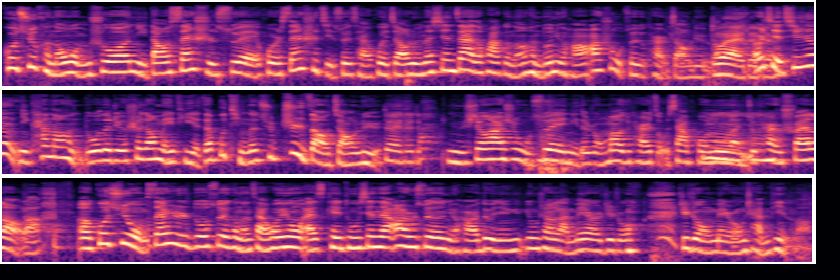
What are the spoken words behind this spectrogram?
过去可能我们说你到三十岁或者三十几岁才会焦虑，那现在的话，可能很多女孩二十五岁就开始焦虑了。对对对而且其实你看到很多的这个社交媒体也在不停的去制造焦虑。对对对，女生二十五岁，你的容貌就开始走下坡路嗯了，你就开始衰老了。呃，过去我们三十多岁可能才会用 SK two，现在二十岁的女孩都已经用上蓝妹儿这种这种美容产品了。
